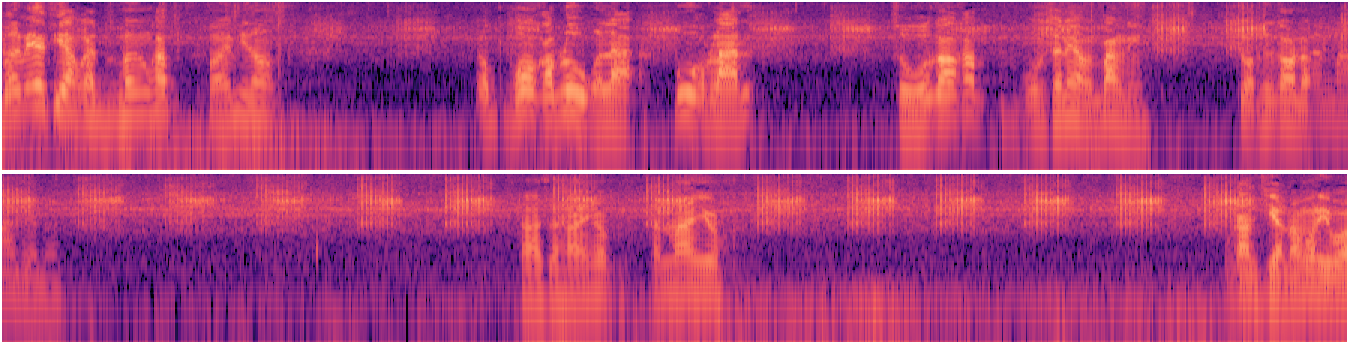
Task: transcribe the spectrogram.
เมืองนี้เทียบกันเมืองครับพ่อแม่พี่น้องก็พ่อกับลูกกันแหละปู่กับหลาน สูงก็ครับผมชาแนลบ้างนี่จวดคือเก่าแล้วมันมาเดี๋ยวนะตาสหายครับท่านมาอยู่ การเขียนน้องมันดีบ่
